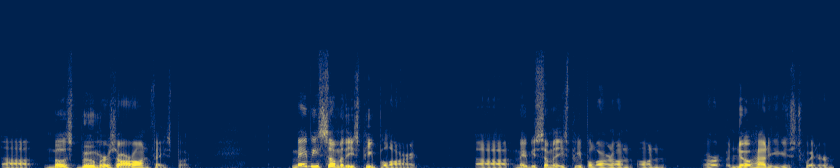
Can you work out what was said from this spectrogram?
Uh, most boomers are on Facebook. Maybe some of these people aren't. Uh, maybe some of these people aren't on, on or know how to use Twitter.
